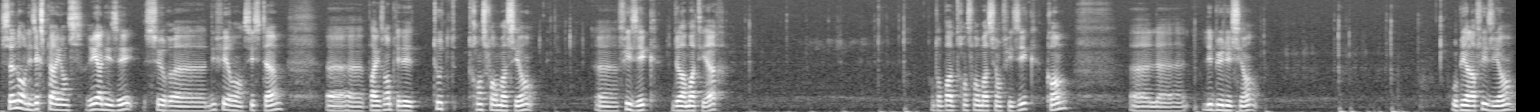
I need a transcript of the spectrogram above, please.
selon les expériences réalisées sur euh, différents systèmes, euh, par exemple, il est toute transformation euh, physique de la matière. Quand on parle de transformation physique, comme l'ébullition ou bien la fusion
